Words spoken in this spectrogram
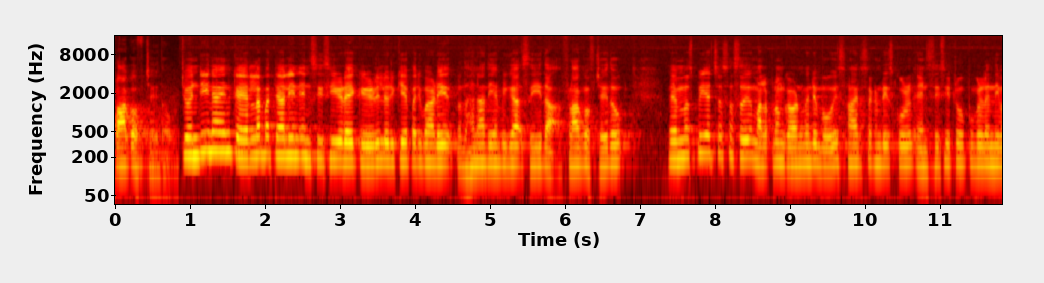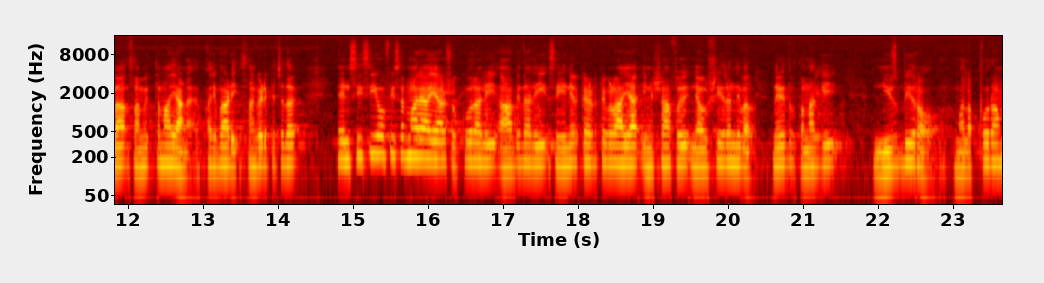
ഫ്ലാഗ് ഓഫ് ചെയ്തു. ട്വന്റി നയൻ കേരള ബറ്റാലിയൻ എൻ സി സിയുടെ കീഴിലൊരുക്കിയ പരിപാടി പ്രധാനാധ്യാപിക സീത ഫ്ലാഗ് ഓഫ് ചെയ്തു. എം എസ് പി എച്ച് എസ് എസ് മലപ്പുറം ഗവൺമെന്റ് ബോയ്സ് ഹയർ സെക്കൻഡറി സ്കൂൾ എൻ സി സി ട്രൂപ്പുകൾ എന്നിവ സംയുക്തമായാണ് പരിപാടി സംഘടിപ്പിച്ചത്. എൻ സി സി ഓഫീസർമാരായ ഷുക്കൂർ അലി ആബിദ് അലി സീനിയർ കേഡറ്റുകളായ ഇൻഷാഫ് നൌഷീർ എന്നിവർ നേതൃത്വം നൽകി. News bureau Malappuram.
